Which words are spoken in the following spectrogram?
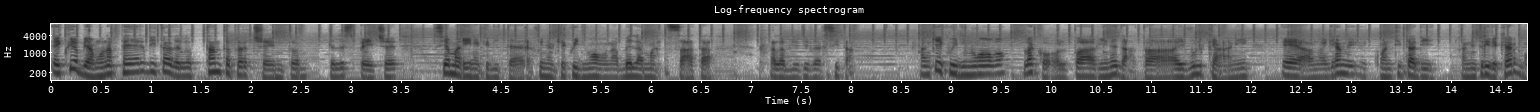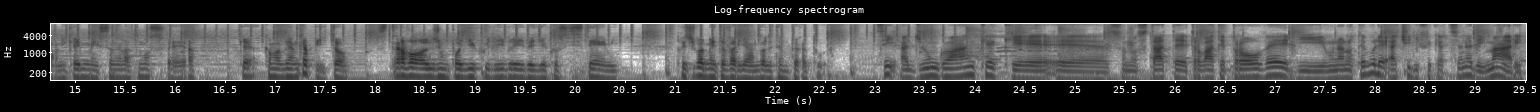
E qui abbiamo una perdita dell'80% delle specie, sia marine che di terra, quindi anche qui di nuovo una bella mazzata alla biodiversità. Anche qui di nuovo la colpa viene data ai vulcani e a una grande quantità di anidride carbonica immessa nell'atmosfera, che come abbiamo capito stravolge un po' gli equilibri degli ecosistemi, principalmente variando le temperature. Sì, aggiungo anche che eh, sono state trovate prove di una notevole acidificazione dei mari,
